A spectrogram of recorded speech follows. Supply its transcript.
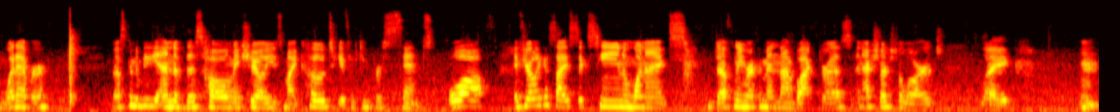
whatever. That's gonna be the end of this haul. Make sure y'all use my code to get 15% off. If you're like a size 16 and 1X, definitely recommend that black dress, an extra extra large. Like, mm.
